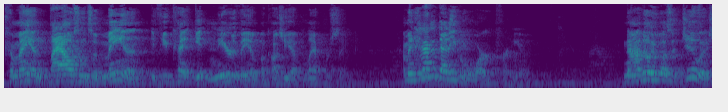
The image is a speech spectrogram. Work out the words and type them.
command thousands of men if you can't get near them because you have leprosy. I mean, how did that even work for him? Now, I know he wasn't Jewish,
